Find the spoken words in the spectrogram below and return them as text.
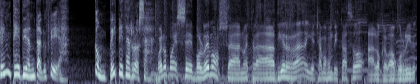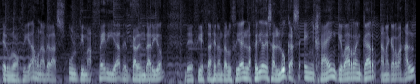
Gente de Andalucía, con Pepe da Rosa. Bueno, pues eh, volvemos a nuestra tierra y echamos un vistazo a lo que va a ocurrir en unos días, una de las últimas ferias del calendario de fiestas en Andalucía, en la Feria de San Lucas en Jaén, que va a arrancar Ana Carvajal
